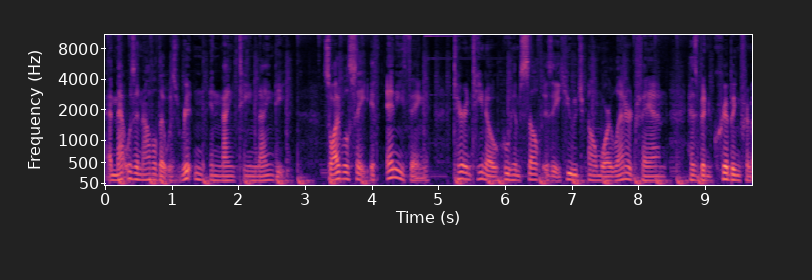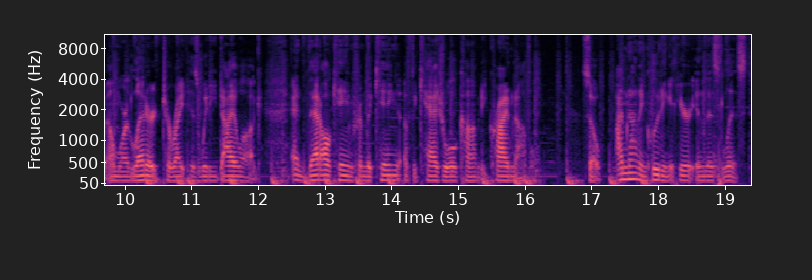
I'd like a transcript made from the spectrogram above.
and that was a novel that was written in 1990. So I will say, if anything, Tarantino, who himself is a huge Elmore Leonard fan, has been cribbing from Elmore Leonard to write his witty dialogue, and that all came from the king of the casual comedy crime novel. So, I'm not including it here in this list.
